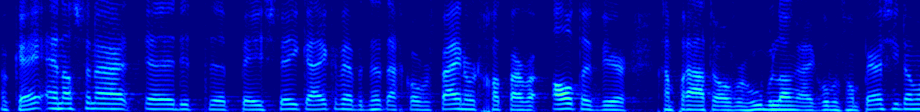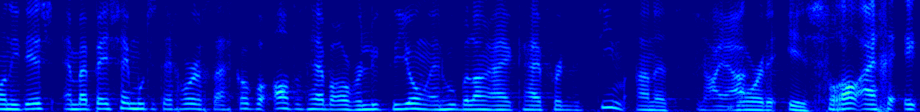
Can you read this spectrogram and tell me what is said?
Oké, en als we naar eh, dit eh, PSV kijken, we hebben het net eigenlijk over Feyenoord gehad, waar we altijd weer gaan praten over hoe belangrijk Robin van Persie dan wel niet is. En bij PSV moeten we tegenwoordig het eigenlijk ook wel altijd hebben over Luc de Jong en hoe belangrijk hij voor het team aan het Nou ja, worden is. Vooral eigenlijk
